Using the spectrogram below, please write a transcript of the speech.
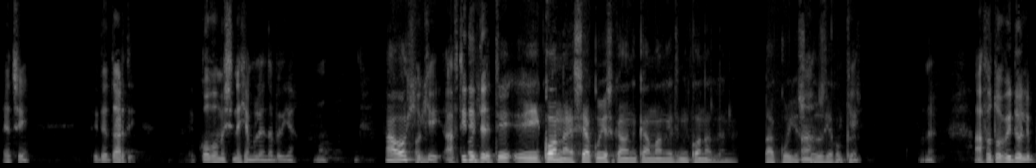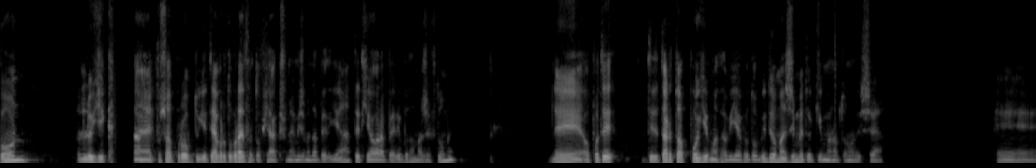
Έτσι. Την Τετάρτη. Κόβομαι συνέχεια μου λένε τα παιδιά. Α, όχι. Οκ. Αυτή όχι την Τε- γιατί η εικόνα, εσύ ακούγεσαι κανονικά, μάλλον για την εικόνα λένε. Τα ακούγεσαι Α, χωρίς οκ. διακοπές. Ναι. Αυτό το βίντεο λοιπόν, λογικά, εκτός απρόπτου, γιατί αύριο το βράδυ θα το φτιάξουμε εμείς με τα παιδιά, τέτοια ώρα περίπου θα μαζευτούμε. Ε, οπότε, την Τετάρτη το απόγευμα θα βγει αυτό το βίντεο μαζί με το κείμενο από τον Οδυσσέα. Ε,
